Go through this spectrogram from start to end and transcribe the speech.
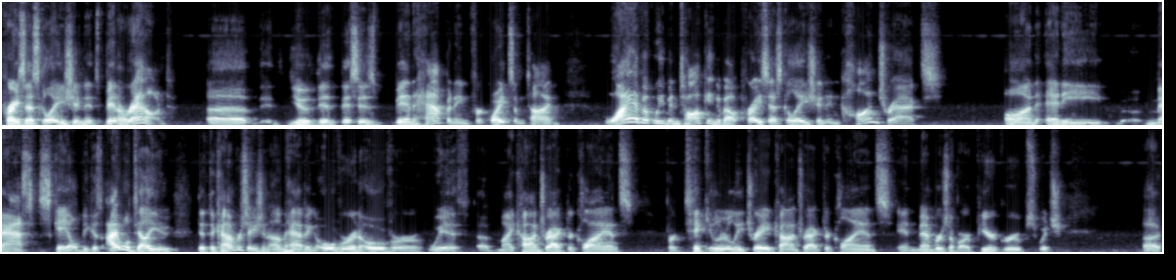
price escalation. It's been around. Uh, you know, th- this has been happening for quite some time. Why haven't we been talking about price escalation in contracts on any mass scale because I will tell you that the conversation I'm having over and over with uh, my contractor clients, particularly trade contractor clients and members of our peer groups, which uh,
